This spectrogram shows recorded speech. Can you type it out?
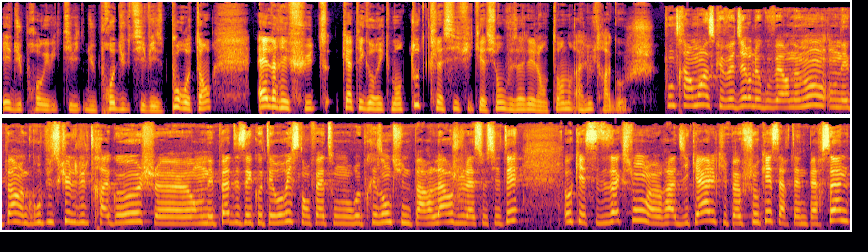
et du productivisme. Pour autant, elle réfute catégoriquement toute classification, vous allez l'entendre, à l'ultra-gauche. Contrairement à ce que veut dire le gouvernement, on n'est pas un groupuscule d'ultra-gauche, euh, on n'est pas des éco-terroristes en fait, on représente une part large de la société. Ok, c'est des actions euh, radicales qui peuvent choquer certaines personnes.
